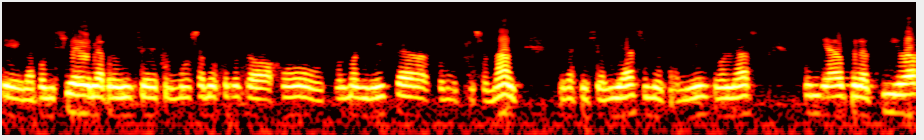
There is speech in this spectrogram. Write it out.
eh, la policía de la provincia de Formosa no solo trabajó de forma directa con el personal de la especialidad, sino también con las unidades operativas,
